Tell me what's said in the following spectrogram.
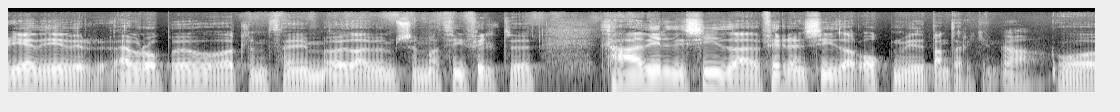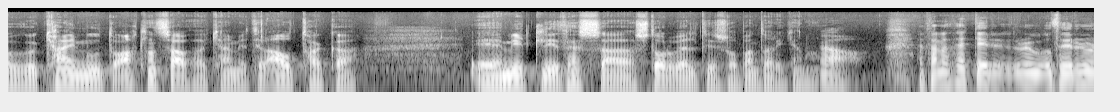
réði yfir Evrópu og öllum þeim auðæfum sem að því fylgdu, það yrði síðan, fyrir en síðar ógn við bandaríkinn og kæmi út og allansaf það kæmi til átaka e, milli þessa stórveldis og bandaríkjana. Já. En þannig að þetta er, þeir eru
